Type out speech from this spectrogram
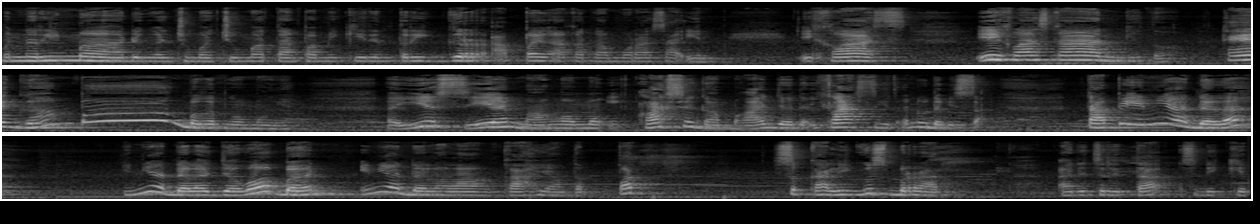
menerima dengan cuma-cuma tanpa mikirin trigger apa yang akan kamu rasain. Ikhlas. Ikhlaskan gitu. Kayak gampang banget ngomongnya nah, iya sih emang ngomong ikhlas ya gampang aja udah ikhlas gitu kan udah bisa tapi ini adalah ini adalah jawaban ini adalah langkah yang tepat sekaligus berat ada cerita sedikit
